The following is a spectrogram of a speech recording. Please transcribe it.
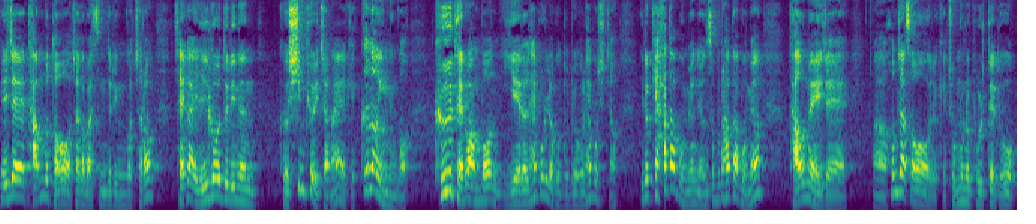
이제 다음부터 제가 말씀드린 것처럼 제가 읽어드리는 그 쉼표 있잖아요. 이렇게 끊어 있는 거. 그대로 한번 이해를 해보려고 노력을 해보시죠. 이렇게 하다 보면 연습을 하다 보면 다음에 이제 어, 혼자서 이렇게 조문을 볼 때도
